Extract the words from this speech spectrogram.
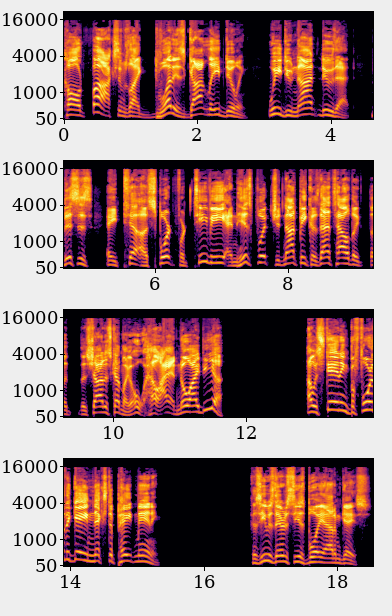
called Fox and was like, What is Gottlieb doing? We do not do that. This is a, t- a sport for TV, and his foot should not be because that's how the, the, the shot is cut. I'm like, oh, hell, I had no idea. I was standing before the game next to Peyton Manning because he was there to see his boy Adam Gase.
